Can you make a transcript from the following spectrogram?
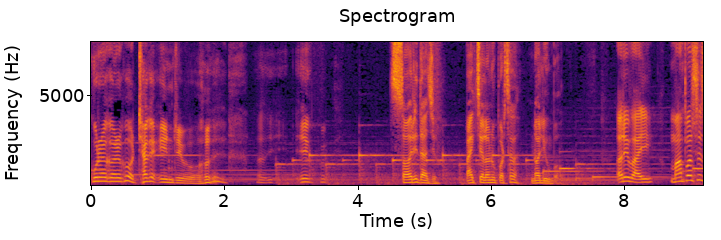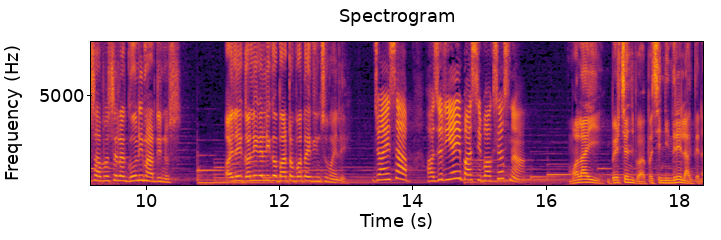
कुरा गरेको ठ्याक्कै इन्ट्री भयो। एक सरी दाजु बाइक चलाउनु पर्छ नलिउँ भयो अरे भाइ मापसे सापसेलाई गोली मारिदिनुहोस्। अहिले गली गलीको बाटो बताइदिन्छु मैले। जय साहब हजुर यहीँ बसी बक्सियोस् न। मलाई बेड चेन्ज भएपछि निन्द्रै लाग्दैन।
